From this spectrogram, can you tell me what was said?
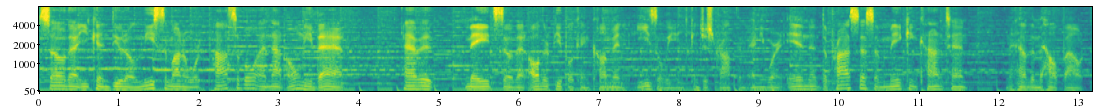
so that you can do the least amount of work possible and not only that have it made so that other people can come in easily and can just drop them anywhere in the process of making content and have them help out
